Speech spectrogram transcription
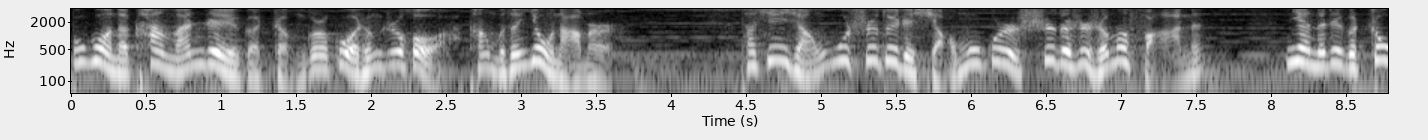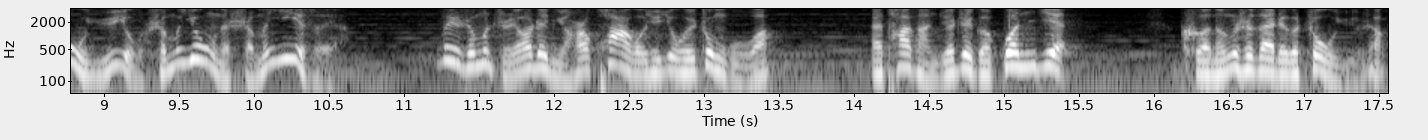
不过呢，看完这个整个过程之后啊，汤普森又纳闷了。他心想：巫师对这小木棍施的是什么法呢？念的这个咒语有什么用呢？什么意思呀？为什么只要这女孩跨过去就会中蛊啊？哎，他感觉这个关键可能是在这个咒语上，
